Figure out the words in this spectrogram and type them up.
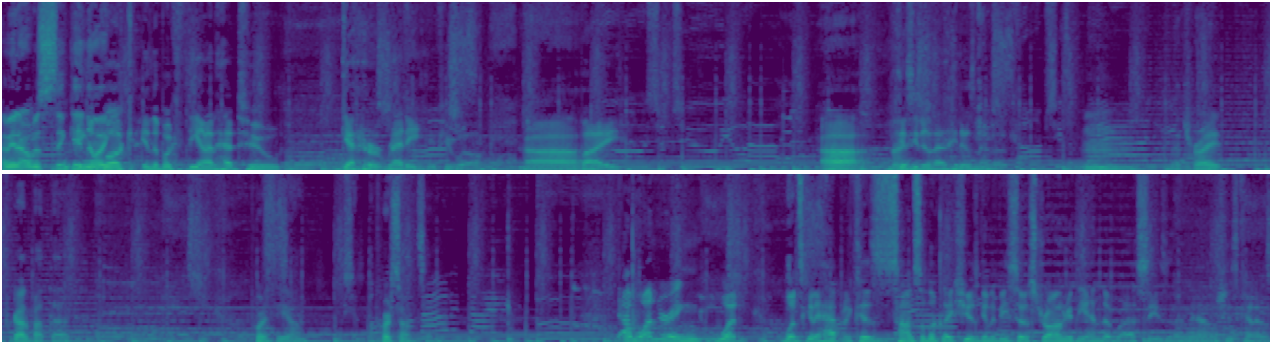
I mean, I was thinking in the like, book, in the book, Theon had to get her ready, if you will, ah, by She'll chew you up. ah, because he doesn't have, he doesn't have a Mm, that's right. Forgot about that. Poor Theon. Poor Sansa. I'm wondering what what's going to happen because Sansa looked like she was going to be so strong at the end of last season, and now she's kind of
